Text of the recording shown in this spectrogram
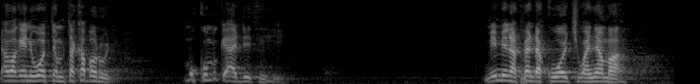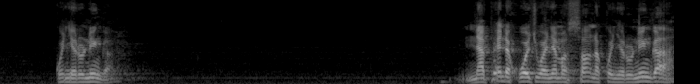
na wageni wote mtakaporudi, mkumbuke hadithi hii. Mimi napenda kuochi wanyama kwenye runinga, napenda kuwacha wanyama sana kwenye runinga,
